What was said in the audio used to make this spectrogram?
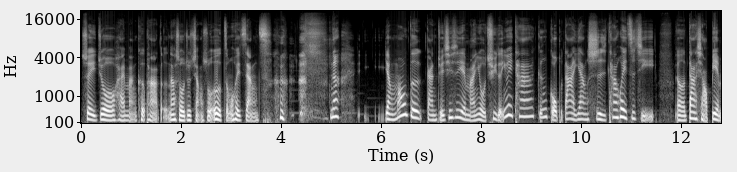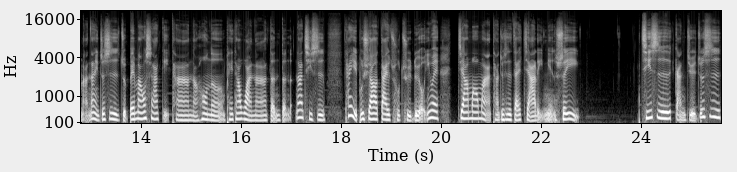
所以就还蛮可怕的。那时候就想说，呃，怎么会这样子？那。养猫的感觉其实也蛮有趣的，因为它跟狗不大一样，是它会自己呃大小便嘛。那你就是准备猫砂给它，然后呢陪它玩啊等等的。那其实它也不需要带出去遛，因为家猫嘛，它就是在家里面，所以其实感觉就是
